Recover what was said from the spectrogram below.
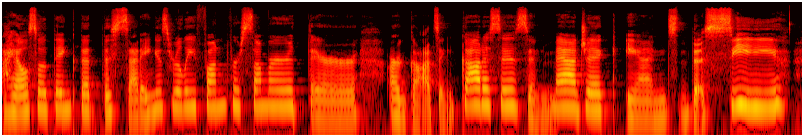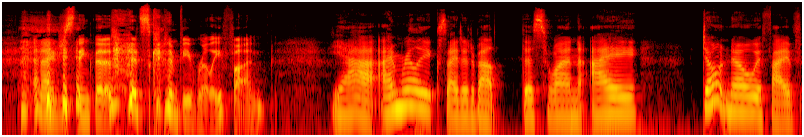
I also think that the setting is really fun for summer. There are gods and goddesses and magic and the sea. And I just think that it's going to be really fun. Yeah, I'm really excited about this one. I don't know if I've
